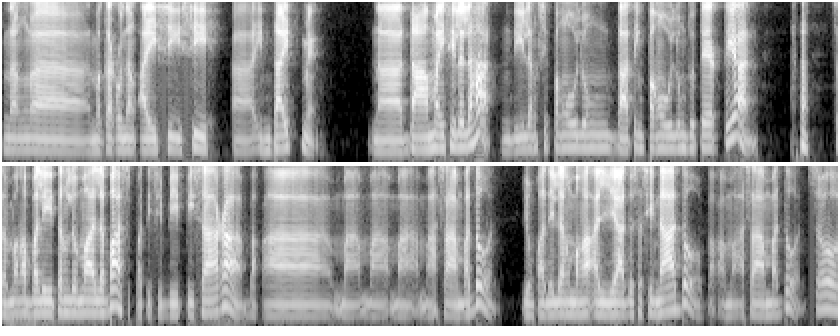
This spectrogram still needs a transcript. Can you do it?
ng uh, magkaroon ng ICC uh, indictment na damay sila lahat. Hindi lang si Pangulong dating Pangulong Duterte 'yan. Sa mga balitang lumalabas, pati si BP Sara baka ma, ma, ma, masama doon yung kanilang mga alyado sa Senado, baka masama doon. So,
